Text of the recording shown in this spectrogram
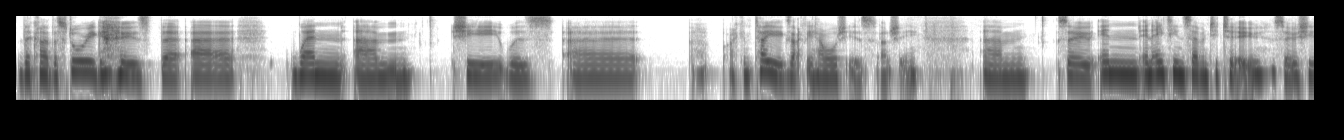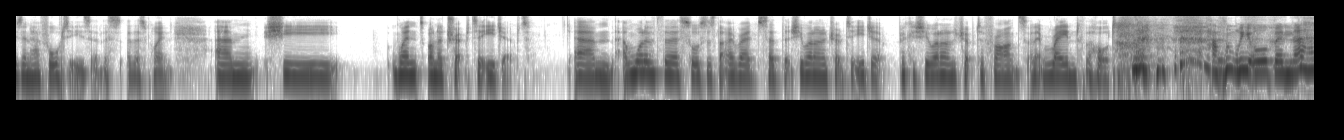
the kind of the story goes that uh, when um, she was uh, I can tell you exactly how old she is actually. Um, so in in 1872, so she's in her 40s at this at this point. Um, she went on a trip to Egypt. Um, and one of the sources that I read said that she went on a trip to Egypt because she went on a trip to France and it rained the whole time. Haven't we all been there?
